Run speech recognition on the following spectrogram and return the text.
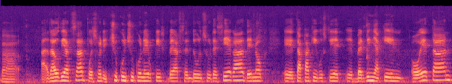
ba, adaudiak zan, pues hori, txukun txukun eukiz behar duen zure ziega, denok e, tapaki guztiek e, berdinakin oetan,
